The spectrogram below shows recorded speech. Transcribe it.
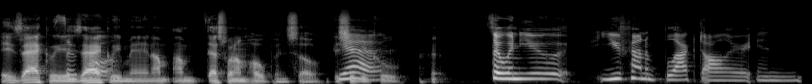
exactly, So exactly, cool. man. I'm I'm that's what I'm hoping. So it should be cool. So when you you found a black dollar in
